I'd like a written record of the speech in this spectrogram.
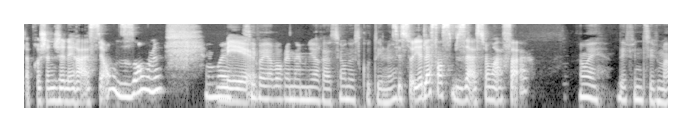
la prochaine génération, disons. Là. Mais s'il va y avoir une amélioration de ce côté-là. C'est ça, il y a de la sensibilisation à faire. Oui, définitivement.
